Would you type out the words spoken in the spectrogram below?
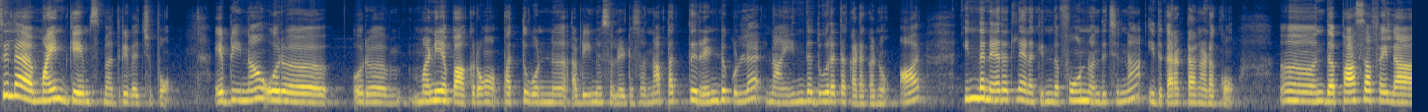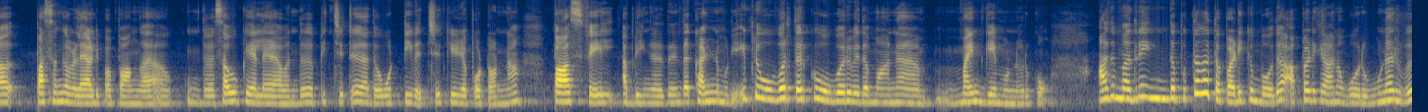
சில மைண்ட் கேம்ஸ் மாதிரி வச்சுப்போம். எப்படின்னா ஒரு ஒரு மணியை பார்க்குறோம் பத்து ஒன்று அப்படின்னு சொல்லிட்டு சொன்னால் பத்து ரெண்டுக்குள்ளே நான் இந்த தூரத்தை கடக்கணும். ஆர் இந்த நேரத்தில் எனக்கு இந்த ஃபோன் வந்துச்சுன்னா இது கரெக்டாக நடக்கும். இந்த பாசா ஃபைலா பசங்க விளையாடி பார்ப்பாங்க. இந்த சவுக்கு இலையை வந்து பிச்சுட்டு அதை ஒட்டி வச்சு கீழே போட்டோன்னா பாஸ் ஃபெயில் அப்படிங்கிறது இந்த கண்ணு முடியும் இப்படி ஒவ்வொருத்தருக்கும் ஒவ்வொரு விதமான மைண்ட் கேம் ஒன்று இருக்கும். அது மாதிரி இந்த புத்தகத்தை படிக்கும்போது அப்படியான ஒரு உணர்வு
